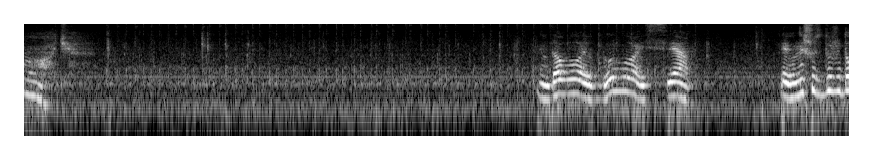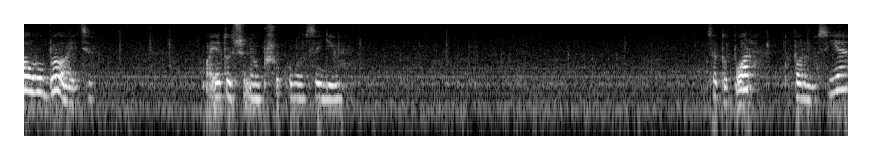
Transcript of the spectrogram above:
Ой. Ну давай, вбивайся. Ей, вони щось дуже довго вбиваються. А я тут ще не обшукував сидів. Це топор. Топор у нас є.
